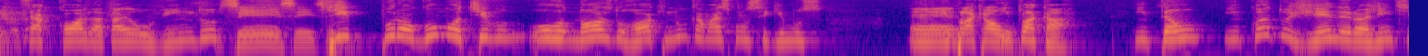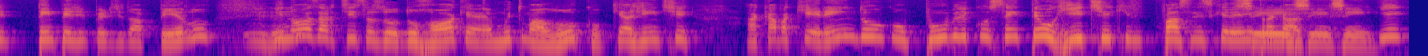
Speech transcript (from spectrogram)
você, você acorda, ela tá ouvindo, Sim, sim, sim. que por algum motivo o- nós do rock nunca mais conseguimos é, Emplacar um. emplacar. Então, enquanto gênero, a gente tem perdi- perdido apelo, Uhum. e nós, artistas do, do rock, é muito maluco que a gente acaba querendo o público sem ter o hit que faça eles quererem ir pra Sim, casa. sim, sim. E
